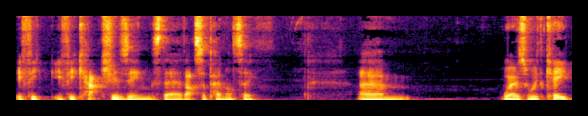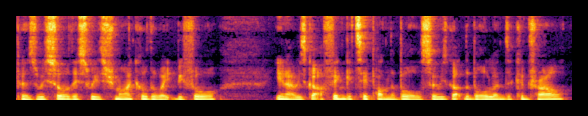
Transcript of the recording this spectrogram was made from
if he if he catches Ings there, that's a penalty. Um, Whereas with keepers, we saw this with Schmeichel the week before. You know, he's got a fingertip on the ball, so he's got the ball under control.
